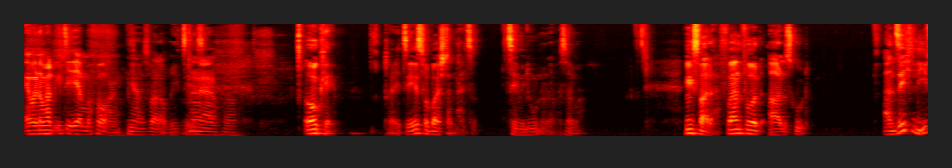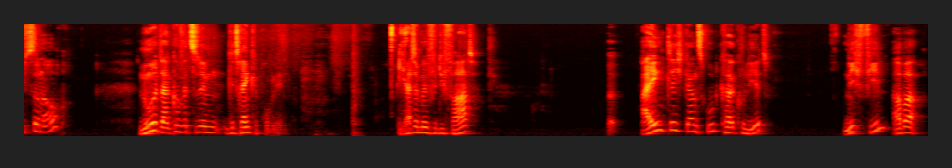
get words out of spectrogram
aber nochmal ICE am Vorrang. Ja, es waren auch ICEs. Naja, ja. Okay. Drei ICEs vorbei, standen halt so zehn Minuten oder was auch immer. Ging's weiter. Frankfurt, alles gut. An sich lief's dann auch. Nur, dann kommen wir zu dem Getränkeproblem. Ich hatte mir für die Fahrt äh, eigentlich ganz gut kalkuliert. Nicht viel, aber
